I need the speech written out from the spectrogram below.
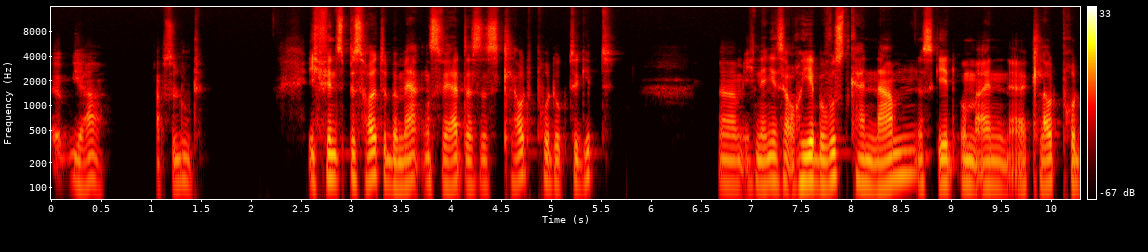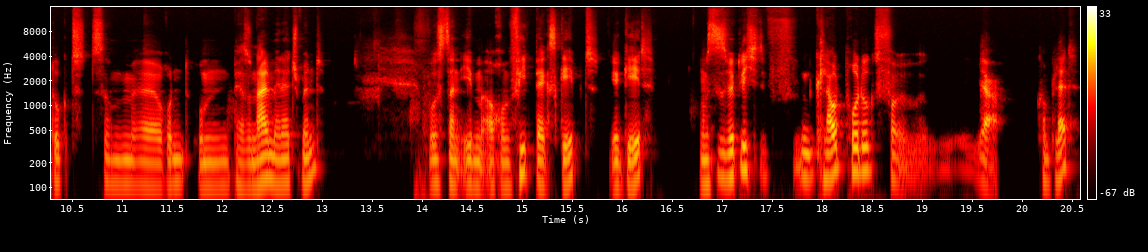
Ähm, ja, absolut. Ich finde es bis heute bemerkenswert, dass es Cloud-Produkte gibt ähm, ich nenne jetzt auch hier bewusst keinen Namen. Es geht um ein, äh, Cloud-Produkt zum, äh rund um Personalmanagement, wo es dann eben auch um Feedbacks gibt äh, geht. Und es ist wirklich f 'n Cloud-Produkt vo ja, komplett.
